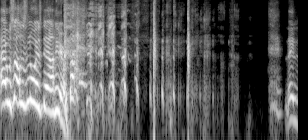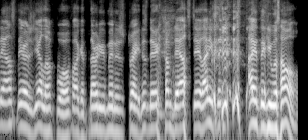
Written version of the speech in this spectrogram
hey, what's all this noise down here? they downstairs yelling for fucking 30 minutes straight. This nigga come downstairs. I didn't think I didn't think he was home.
